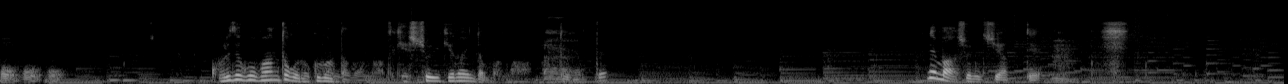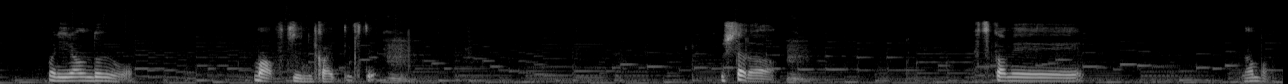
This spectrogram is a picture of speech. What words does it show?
ほうほうほこれで5番とか6番だもんなって決勝いけないんだもんなうんと思って。でまあ初日やって、ううん。まあ、2ラウンド目もまあ普通に帰ってきて。うん。そしたらうん。2日目何番？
